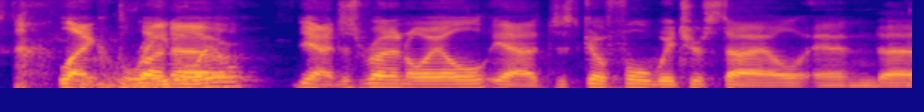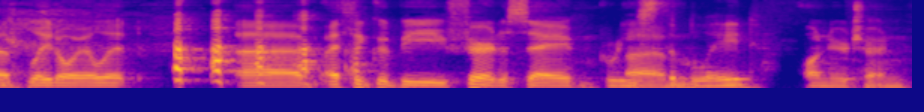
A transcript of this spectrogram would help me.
like blade run a- oil. Yeah, just run an oil. Yeah, just go full Witcher style and uh, blade oil it. uh, I think would be fair to say. Grease the um, blade. on your turn.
